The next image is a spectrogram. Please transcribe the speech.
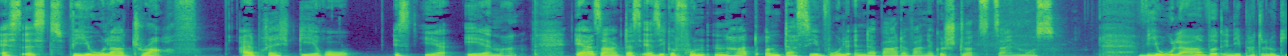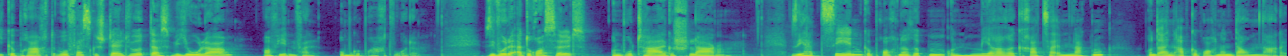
Es ist Viola Drath. Albrecht Gero ist ihr Ehemann. Er sagt, dass er sie gefunden hat und dass sie wohl in der Badewanne gestürzt sein muss. Viola wird in die Pathologie gebracht, wo festgestellt wird, dass Viola auf jeden Fall umgebracht wurde. Sie wurde erdrosselt und brutal geschlagen. Sie hat zehn gebrochene Rippen und mehrere Kratzer im Nacken und einen abgebrochenen Daumennagel.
